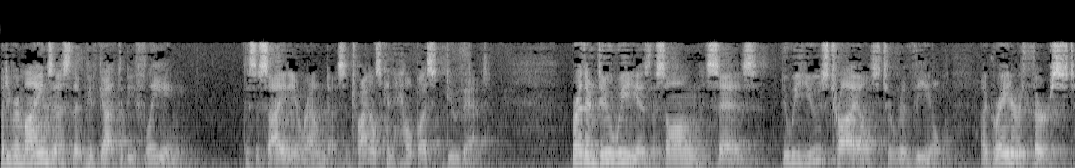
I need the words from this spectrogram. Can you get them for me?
But he reminds us that we've got to be fleeing the society around us, and trials can help us do that. Brethren, do we, as the song says, do we use trials to reveal a greater thirst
